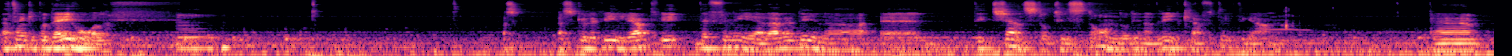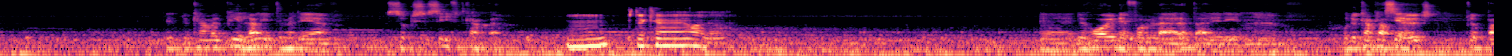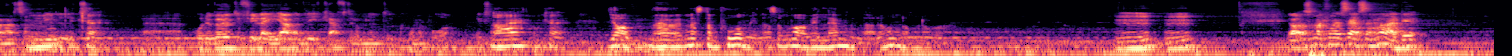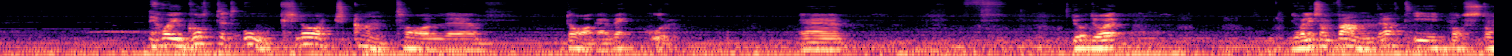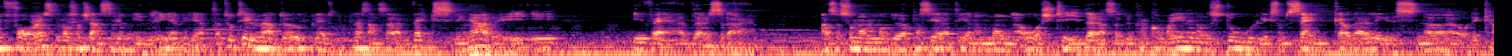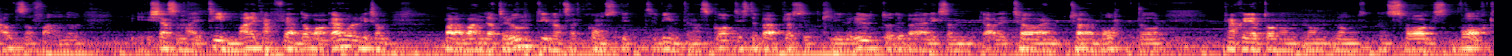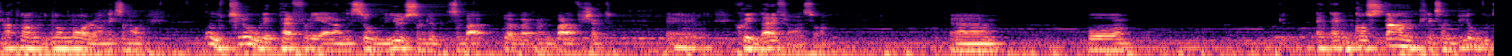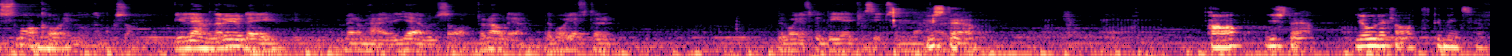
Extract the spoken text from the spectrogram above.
Jag tänker på dig, Hall. Jag, sk jag, skulle vilja att vi definierade dina, eh, ditt känslotillstånd och dina drivkrafter lite grann. Eh, du kan väl pilla lite med det successivt kanske? Mm, det kan jag göra. Eh, du har ju det formuläret där i din... Eh, och du kan placera ut plupparna som Mm, du vill. Liksom. okej. Och du behöver inte fylla i alla drivkrafter om du inte kommer på. Liksom. Nej, okej. Jag behöver nästan påminnas om var vi lämnade honom då. Mm, mm. Ja, alltså man kan väl säga så här. Det, det har ju gått ett oklart antal eh, dagar, veckor. Eh, du, du, har, du har liksom vandrat i Boston Forest, det som känns som en mindre evighet. Jag tror till och med att du har upplevt nästan sådär växlingar i, i, i väder sådär. Alltså som om du har passerat igenom många årstider. Alltså du kan komma in i någon stor liksom, sänka och där ligger det snö och det är kallt som fan. Och det känns som att i timmar, kanske flera dagar har du liksom bara vandrat runt i något slags konstigt vinterlandskap tills det börjar plötsligt kliver ut och det börjar liksom, ja det tör, tör bort och kanske rent av någon, någon, någon, någon svag, vaknat någon, någon morgon liksom av otroligt perforerande solljus som du liksom bara, du har verkligen bara försökt eh, skydda dig från så. Ehm, och en, en konstant liksom blodsmak har i munnen också. Vi lämnade ju dig med de här djävulsaporna och det. Det var ju efter det var ju efter det i princip som vi lämnade. Just det. Ja, just det. Jo, det är klart. Det minns jag.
